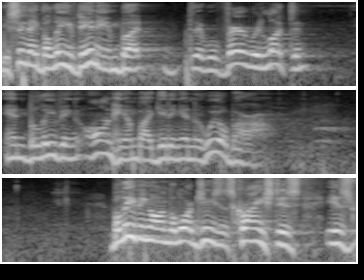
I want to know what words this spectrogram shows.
You see, they believed in him, but they were very reluctant in believing on him by getting in the wheelbarrow. Believing on the Lord Jesus Christ is, is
